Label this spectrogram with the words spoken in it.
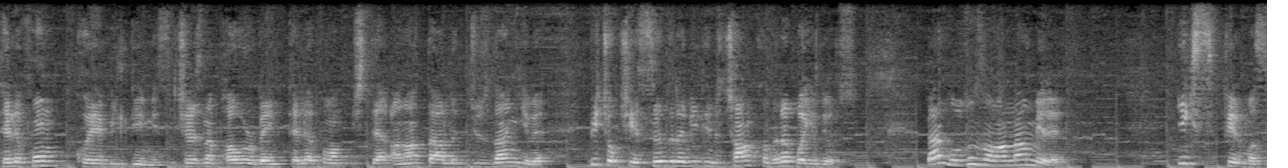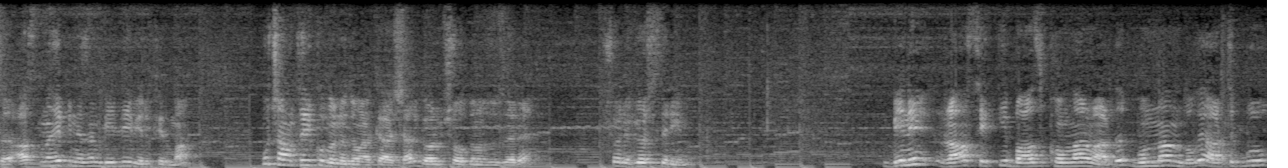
telefon koyabildiğimiz, içerisine power bank, telefon, işte anahtarlık, cüzdan gibi birçok şeyi sığdırabildiğimiz çantalara bayılıyoruz. Ben de uzun zamandan beri X firması, aslında hepinizin bildiği bir firma, bu çantayı kullanıyordum arkadaşlar görmüş olduğunuz üzere. Şöyle göstereyim. Beni rahatsız ettiği bazı konular vardı. Bundan dolayı artık bu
